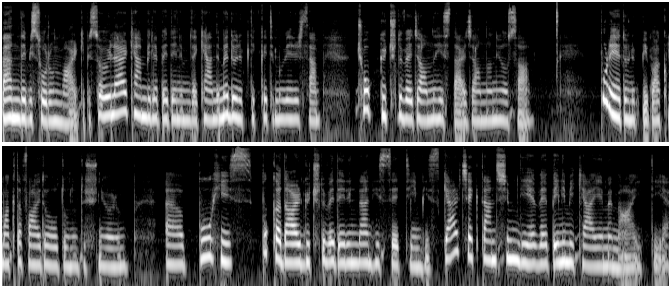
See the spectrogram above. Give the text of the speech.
Bende bir sorun var gibi söylerken bile bedenimde kendime dönüp dikkatimi verirsem çok güçlü ve canlı hisler canlanıyorsa buraya dönüp bir bakmakta fayda olduğunu düşünüyorum. Ee, bu his, bu kadar güçlü ve derinden hissettiğim his gerçekten şimdiye ve benim hikayeme mi ait diye.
